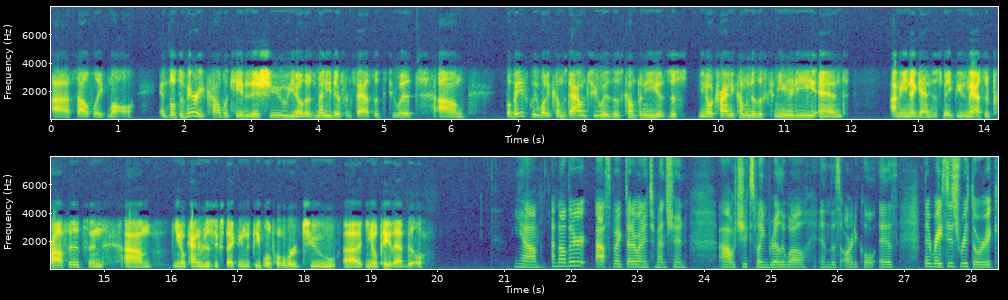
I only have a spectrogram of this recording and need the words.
uh, South Lake Mall. And so it's a very complicated issue. You know, there's many different facets to it. Um, but basically what it comes down to is this company is just you know, trying to come into this community and, I mean, again, just make these massive profits and, um, you know, kind of just expecting the people of Hobart to, uh, you know, pay that bill. Yeah. Another aspect that I wanted to mention, uh, which you explained really well in this article, is the racist rhetoric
